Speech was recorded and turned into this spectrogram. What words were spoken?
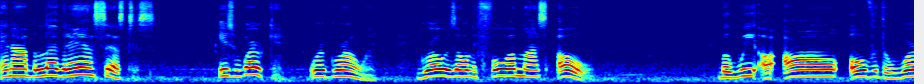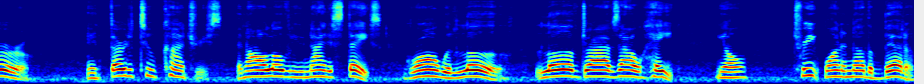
and our beloved ancestors. It's working. We're growing. Grow is only four months old. But we are all over the world in 32 countries and all over the United States, growing with love. Love drives out hate. You know, treat one another better,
